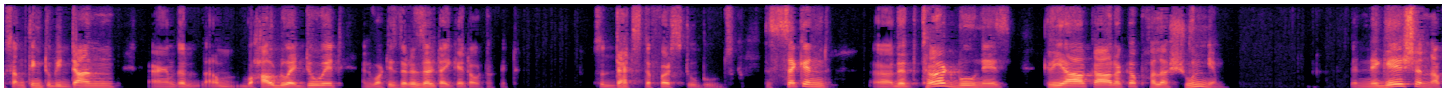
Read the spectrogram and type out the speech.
something to be done, and the, um, how do I do it, and what is the result I get out of it. So that's the first two boons. The second, uh, the third boon is Kriya, Karaka, Phala, Shunyam, the negation of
